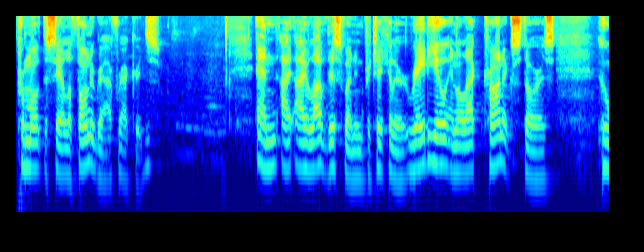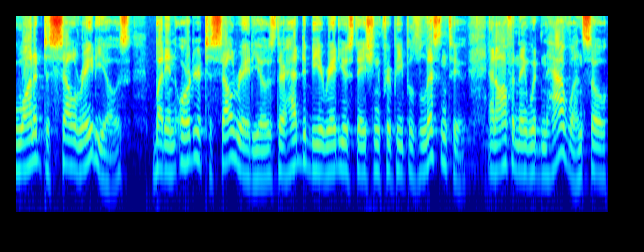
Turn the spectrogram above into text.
promote the sale of phonograph records. And I, I love this one in particular. Radio and electronics stores who wanted to sell radios, but in order to sell radios, there had to be a radio station for people to listen to. And often they wouldn't have one, so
